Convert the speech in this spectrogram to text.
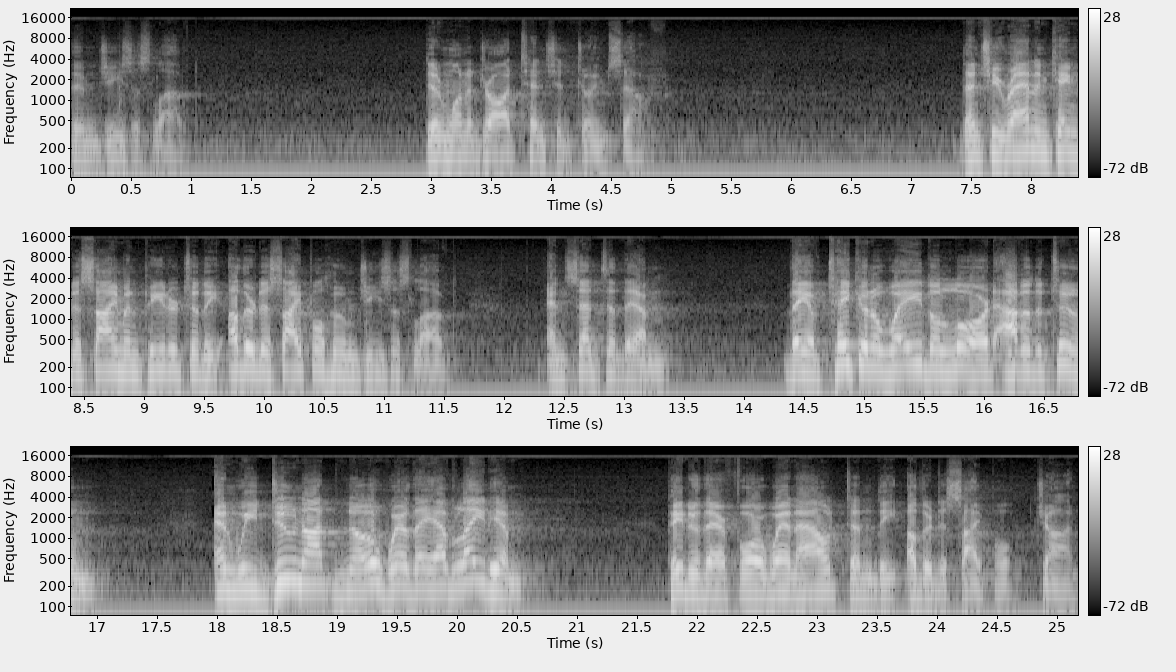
whom Jesus loved. Didn't want to draw attention to himself. Then she ran and came to Simon Peter, to the other disciple whom Jesus loved, and said to them, They have taken away the Lord out of the tomb, and we do not know where they have laid him. Peter therefore went out, and the other disciple, John,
